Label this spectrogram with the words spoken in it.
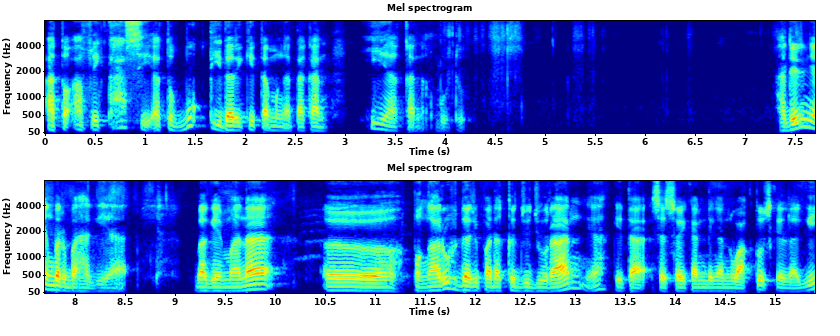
atau aplikasi atau bukti dari kita mengatakan ia karena buduk. Hadirin yang berbahagia, bagaimana eh, pengaruh daripada kejujuran ya kita sesuaikan dengan waktu sekali lagi.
